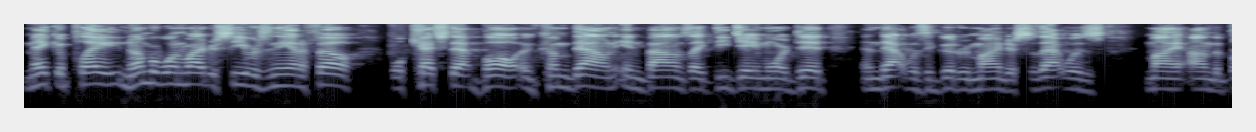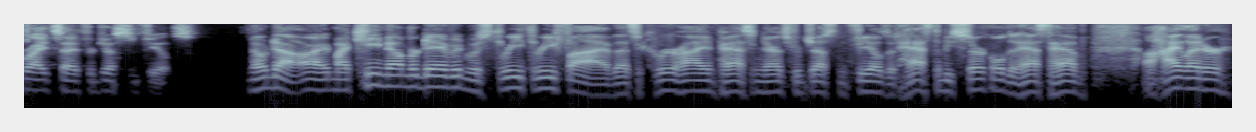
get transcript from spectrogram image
make a play, number one wide receivers in the NFL will catch that ball and come down in bounds like DJ Moore did. And that was a good reminder. So that was my on the bright side for Justin Fields. No doubt. All right. My key number, David, was 335. That's a career high in passing yards for Justin Fields. It has to be circled. It has to have a highlighter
